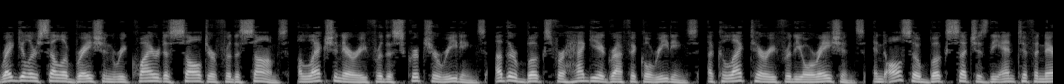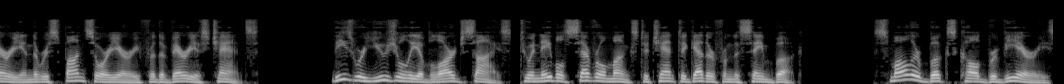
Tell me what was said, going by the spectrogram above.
regular celebration required a psalter for the psalms, a lectionary for the scripture readings, other books for hagiographical readings, a collectary for the orations, and also books such as the antiphonary and the responsoriary for the various chants. These were usually of large size, to enable several monks to chant together from the same book. Smaller books called breviaries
